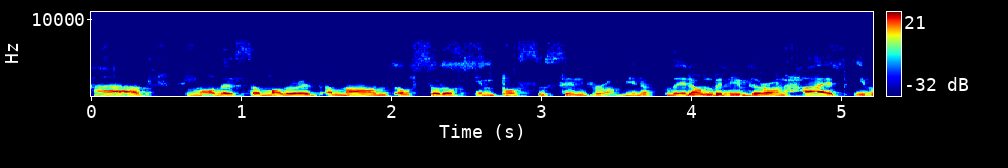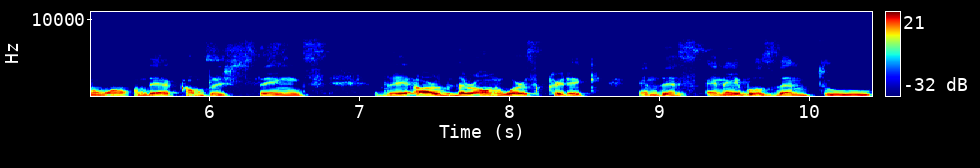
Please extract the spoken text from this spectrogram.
have modest or moderate amount of sort of imposter syndrome. You know, they don't believe their own hype. Even when they accomplish things, they are their own worst critic. And this enables them to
